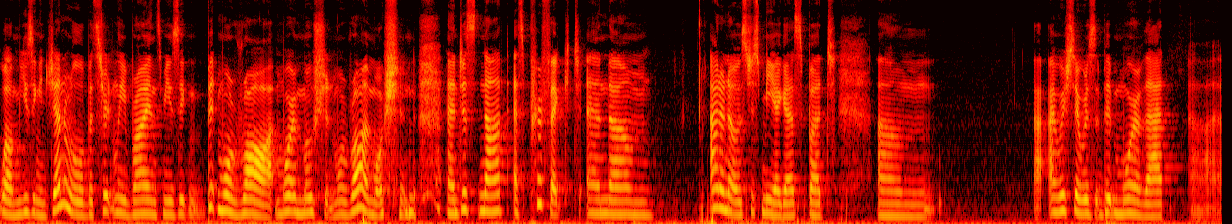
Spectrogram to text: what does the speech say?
well, music in general, but certainly Brian's music, a bit more raw, more emotion, more raw emotion, and just not as perfect. And um, I don't know, it's just me, I guess, but um, I-, I wish there was a bit more of that uh,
